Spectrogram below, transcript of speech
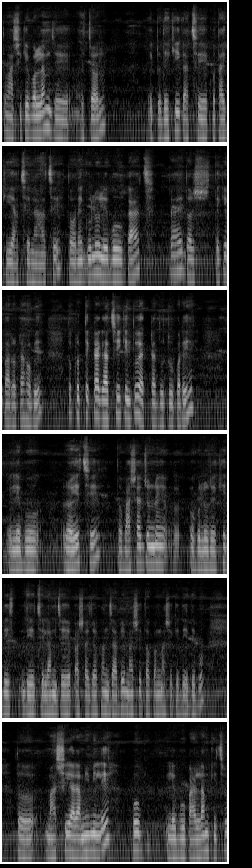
তো মাসিকে বললাম যে, চল, একটু দেখি গাছে কোথায় কি আছে না আছে। তো অনেকগুলো লেবু গাছ প্রায় দশ থেকে বারোটা হবে। তো প্রত্যেকটা গাছেই কিন্তু একটা দুটো করে লেবু রয়েছে। তো বাসার জন্য ওগুলো রেখে দিয়েছিলাম যে বাসায় যখন যাবে মাসি তখন মাসিকে দিয়ে দেব। তো মাসি আর আমি মিলে খুব লেবু পারলাম কিছু।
